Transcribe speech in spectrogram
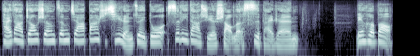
台大招生增加八十七人最多，私立大学少了四百人。联合报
